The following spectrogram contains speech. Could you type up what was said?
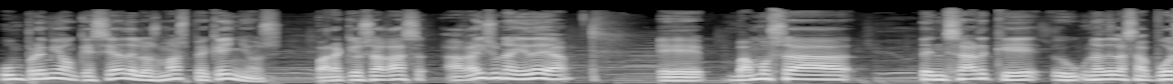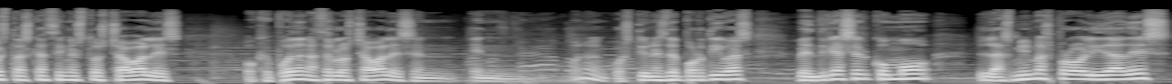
un premio, aunque sea de los más pequeños. Para que os hagas, hagáis una idea, eh, vamos a pensar que una de las apuestas que hacen estos chavales o que pueden hacer los chavales en, en, bueno, en cuestiones deportivas vendría a ser como las mismas probabilidades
